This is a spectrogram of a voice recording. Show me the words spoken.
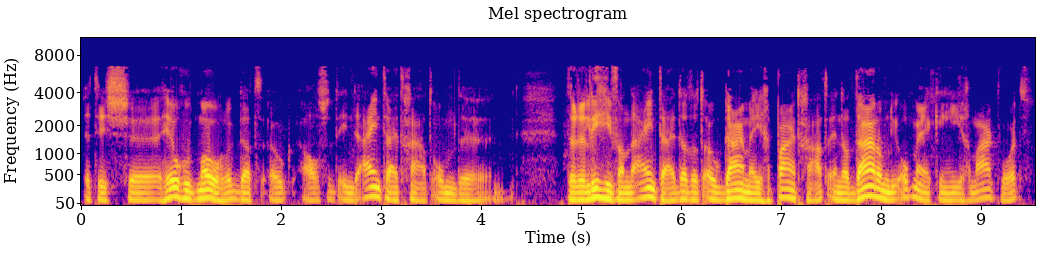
het is heel goed mogelijk dat ook als het in de eindtijd gaat om de de religie van de eindtijd, dat het ook daarmee gepaard gaat. En dat daarom die opmerking hier gemaakt wordt.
